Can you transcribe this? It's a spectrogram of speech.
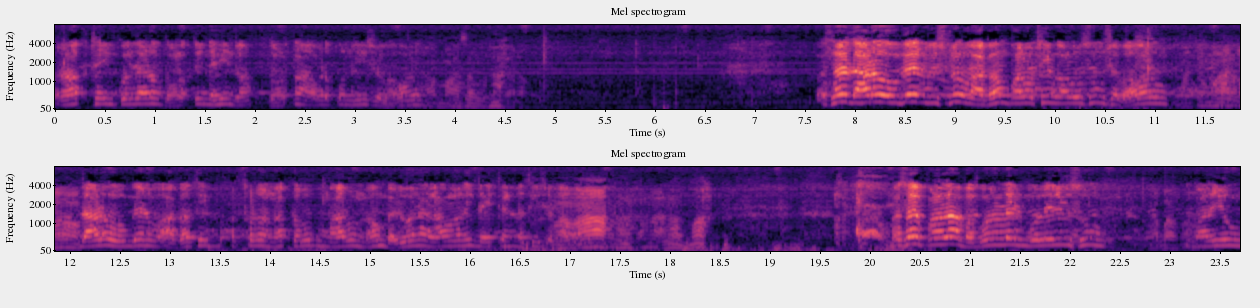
રાખ થઈને કોઈ દાડો દોડતી નહીં રાખ દોડતા આવડતો નહીં સ્વભાવવાળું સર. દાડો ઉગે વિષ્ણુ વાઘમ પાલોથી વાળું શું છે ભાવાળું દાડો ઉગે વાઘાથી અથડો ન કરું તો મારું નામ ભેડવાના લાવવાની દૈતન નથી છે પછી પડલા ભગવાન લઈને બોલેલી શું? મળ્યું.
